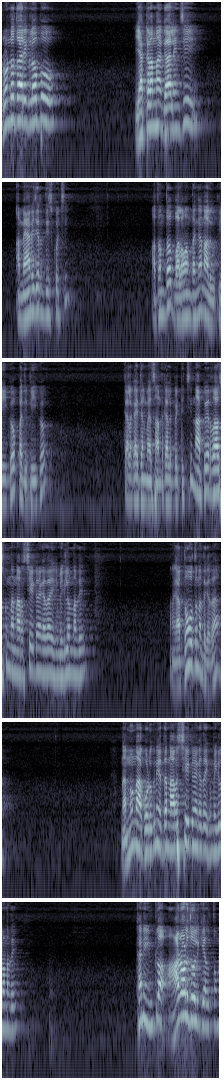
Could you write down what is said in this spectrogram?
రెండో తారీఖు లోపు ఎక్కడన్నా గాలించి ఆ మేనేజర్ని తీసుకొచ్చి అతనితో బలవంతంగా నాలుగు పీకో పది పీకో తెలకాయితల మీద సంతకాలు పెట్టించి నా పేరు రాసుకుని నన్ను అరెస్ట్ చేయడమే కదా ఇక మిగిలి ఉన్నది? మనకు అర్థమవుతున్నది కదా. నన్ను నా కొడుకుని ఇద్దరిని అరెస్ట్ చేయడమే కదా ఇక మిగిలి ఉన్నది కానీ ఇంట్లో ఆడవాళ్ళ జోలికి వెళ్తాం.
